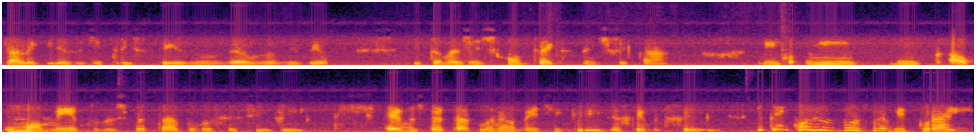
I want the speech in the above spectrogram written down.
de alegrias e de tristezas, Elsa viveu. Então a gente consegue se identificar. Em, em, em, algum momento no espetáculo você se vê. É um espetáculo realmente incrível, eu fiquei muito feliz. E tem coisas boas para vir por aí,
